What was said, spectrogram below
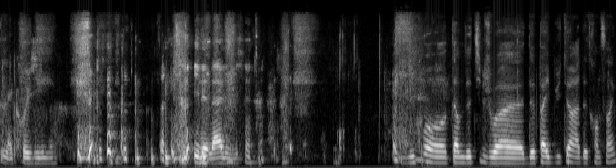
L'acrogyme. Il est là, lui. Du coup, en termes de type, je vois euh, Depay buteur à 2,35.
